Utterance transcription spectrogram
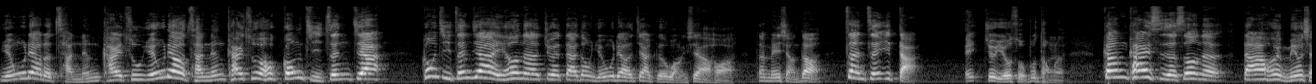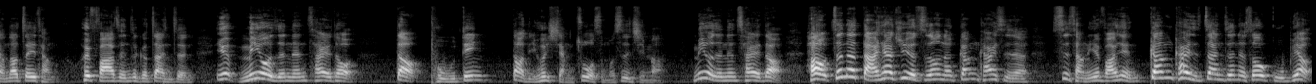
原物料的产能开出，原物料产能开出后，供给增加，供给增加了以后呢，就会带动原物料的价格往下滑。但没想到战争一打，哎，就有所不同了。刚开始的时候呢，大家会没有想到这一场会发生这个战争，因为没有人能猜透到普丁到底会想做什么事情嘛。没有人能猜得到。好，真的打下去的时候呢，刚开始呢，市场你会发现，刚开始战争的时候，股票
